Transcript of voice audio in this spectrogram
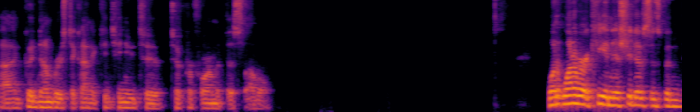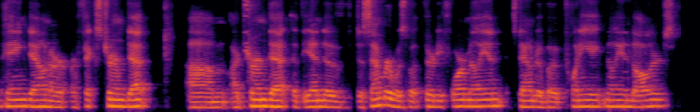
uh, good numbers to kind of continue to, to perform at this level. One, one of our key initiatives has been paying down our, our fixed term debt. Um, our term debt at the end of December was about 34 million. It's down to about 28 million dollars.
